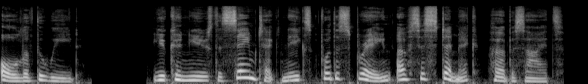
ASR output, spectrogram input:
all of the weed. You can use the same techniques for the spraying of systemic herbicides.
